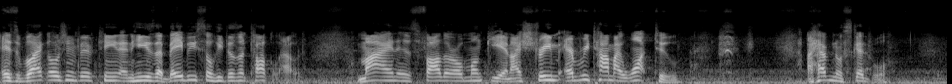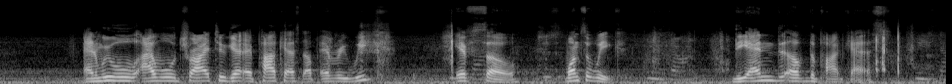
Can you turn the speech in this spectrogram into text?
It's Black Ocean 15, and he's a baby, so he doesn't talk loud. Mine is Father O Monkey, and I stream every time I want to. I have no schedule, and we will. I will try to get a podcast up every week, if so, once a week. The end of the podcast. Please don't.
